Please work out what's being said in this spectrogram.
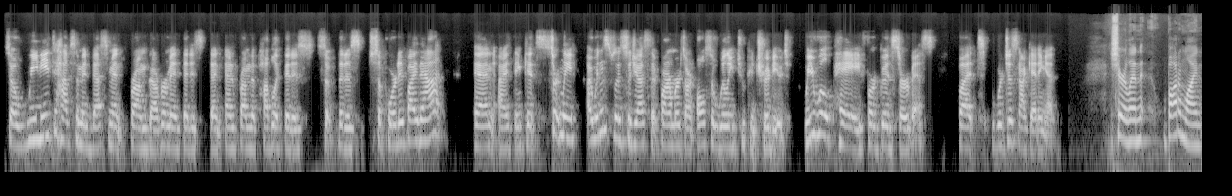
so we need to have some investment from government that is and, and from the public that is so, that is supported by that. And I think it's certainly I wouldn't suggest that farmers aren't also willing to contribute. We will pay for good service, but we're just not getting it. Cherilyn, bottom line,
